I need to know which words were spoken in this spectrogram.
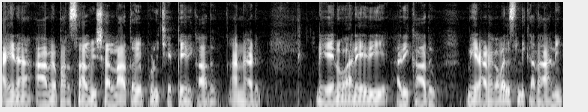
అయినా ఆమె పర్సనల్ విషయాలు నాతో ఎప్పుడూ చెప్పేది కాదు అన్నాడు. నేను అనేది అది కాదు. మీరు అడగవలసింది కదా అని.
